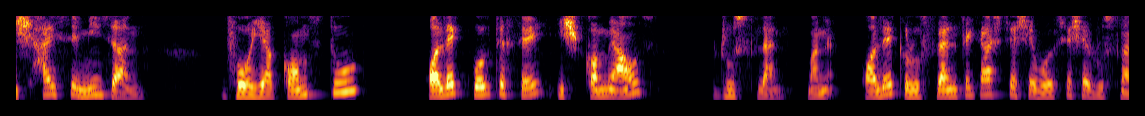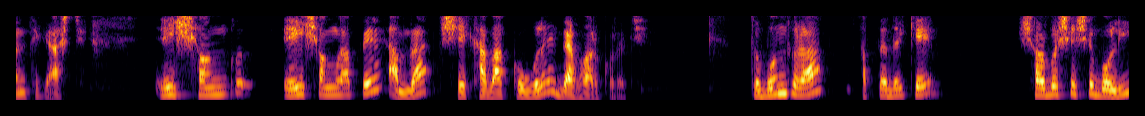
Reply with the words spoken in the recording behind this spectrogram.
ইস হাইসে মিজান ভোয়া কমস তু অলেক বলতেছে ইস কমে আউস রুসল্যান্ড মানে অলেক রুসল্যান্ড থেকে আসছে, সে বলছে সে রুসল্যান্ড থেকে আসছে। এই সং এই সংলাপে আমরা শেখা বাক্যগুলোই ব্যবহার করেছি। তো বন্ধুরা, আপনাদেরকে সর্বশেষে বলি,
